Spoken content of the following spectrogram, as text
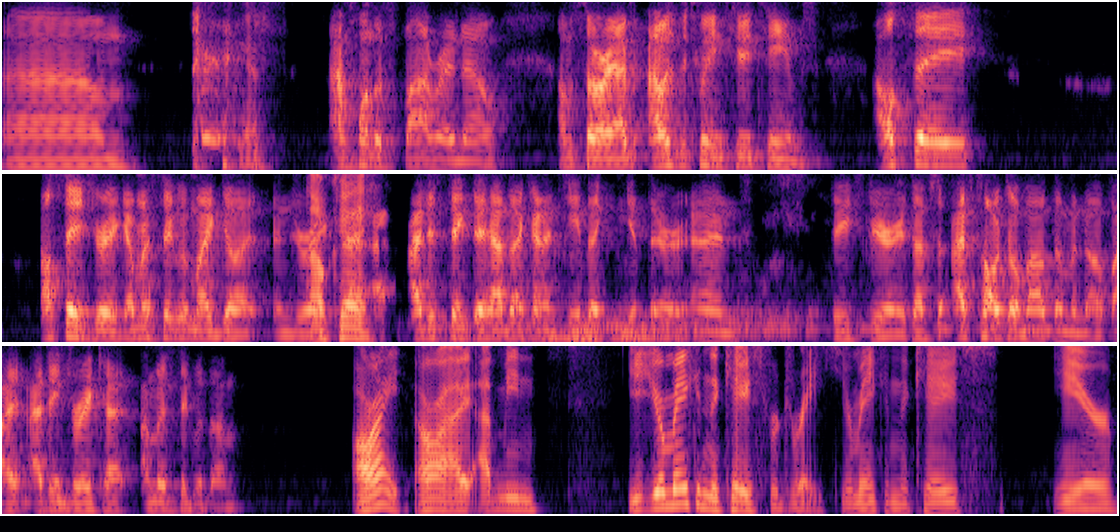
um, yeah. I'm on the spot right now. I'm sorry. I, I was between two teams. I'll say, I'll say Drake. I'm gonna stick with my gut and Drake. Okay. I, I, just think they have that kind of team that can get there and the experience. I've I've talked about them enough. I, I think Drake. Ha- I'm gonna stick with them. All right. All right. I mean, you're making the case for Drake. You're making the case here.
